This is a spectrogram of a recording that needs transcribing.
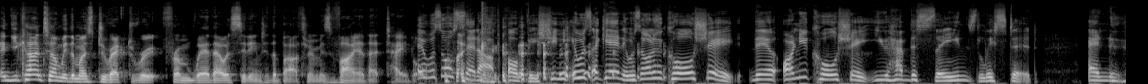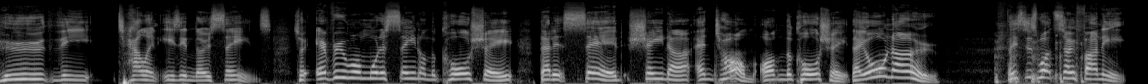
And you can't tell me the most direct route from where they were sitting to the bathroom is via that table. It was all set up, obvious. She, it was again, it was on her call sheet. There on your call sheet, you have the scenes listed and who the talent is in those scenes. So everyone would have seen on the call sheet that it said Scheana and Tom on the call sheet. They all know. This is what's so funny.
